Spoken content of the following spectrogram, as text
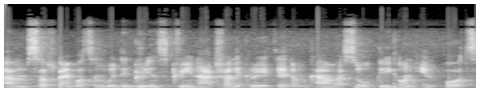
um, subscribe button with the green screen I actually created on Canva. So click on import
